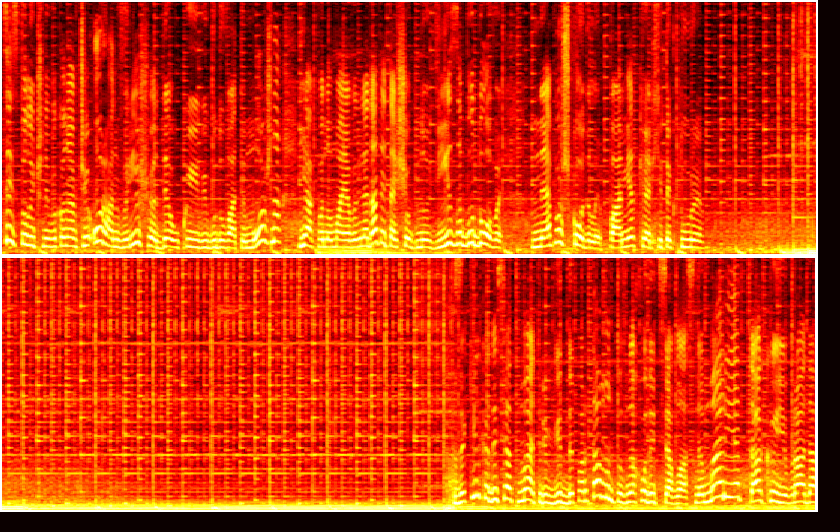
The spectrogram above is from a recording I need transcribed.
Цей столичний виконавчий орган вирішує, де у Києві будувати можна, як воно має виглядати, та щоб нові забудови не пошкодили пам'ятки архітектури. За кількадесят метрів від департаменту знаходиться власне мерія та Київрада.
